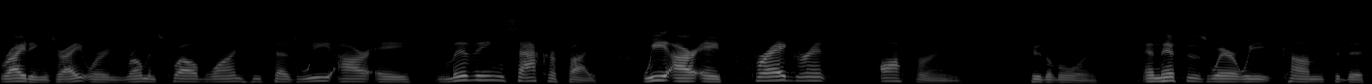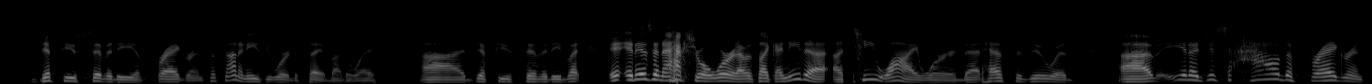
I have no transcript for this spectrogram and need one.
writings, right? Where in Romans 12 1, he says, We are a living sacrifice. We are a fragrant offering to the Lord. And this is where we come to the diffusivity of fragrance. That's not an easy word to say, by the way, uh, diffusivity, but it, it is an actual word. I was like, I need a, a TY word that has to do with, uh, you know, just how the fragrance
